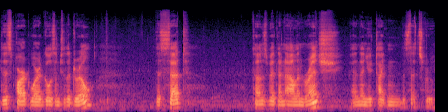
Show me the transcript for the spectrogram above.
this part where it goes into the drill. The set comes with an Allen wrench and then you tighten the set screw.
